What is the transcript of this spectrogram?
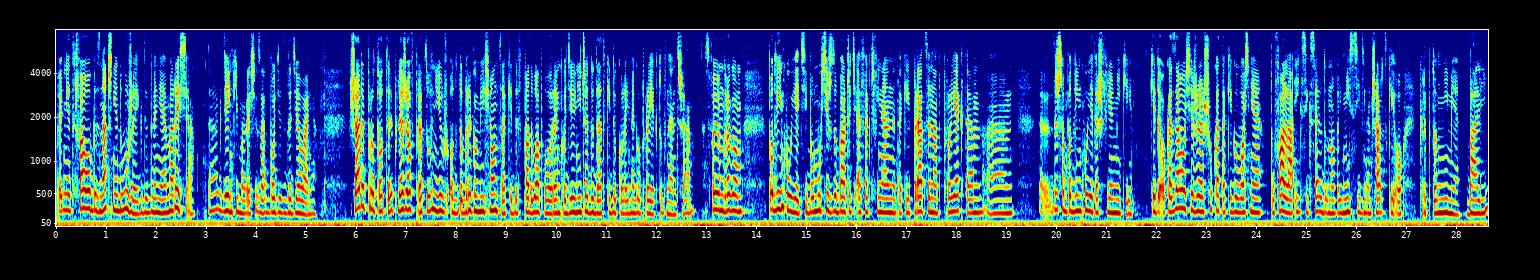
Pewnie trwałoby znacznie dłużej, gdyby nie Marysia. Tak? Dzięki Marysiu za bodziec do działania. Szary prototyp leżał w pracowni już od dobrego miesiąca, kiedy wpadła po rękodzielnicze dodatki do kolejnego projektu wnętrza. Swoją drogą podlinkuję Ci, bo musisz zobaczyć efekt finalny takiej pracy nad projektem. Zresztą podlinkuję też filmiki. Kiedy okazało się, że szuka takiego właśnie Pufala XXL do nowej misji wnętrzarskiej o kryptonimie Bali,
